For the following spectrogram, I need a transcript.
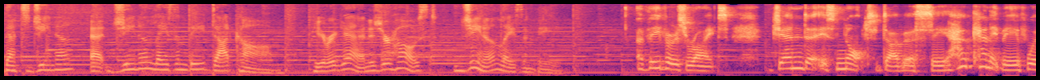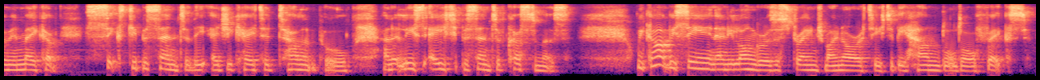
That's Gina at GinaLazenby.com. Here again is your host, Gina Lazenby. Avivah is right. Gender is not diversity. How can it be if women make up 60% of the educated talent pool and at least 80% of customers? We can't be seen any longer as a strange minority to be handled or fixed.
